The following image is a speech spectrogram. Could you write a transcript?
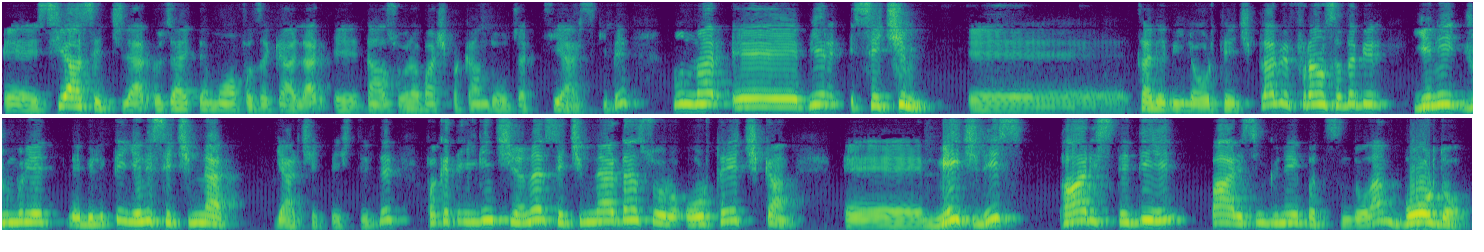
e, siyasetçiler özellikle muhafazakarlar e, daha sonra başbakan da olacak Thiers gibi bunlar e, bir seçim e, talebiyle ortaya çıktılar ve Fransa'da bir yeni cumhuriyetle birlikte yeni seçimler gerçekleştirdi. Fakat ilginç yanı seçimlerden sonra ortaya çıkan e, meclis Paris'te değil Paris'in güneybatısında olan Bordeaux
